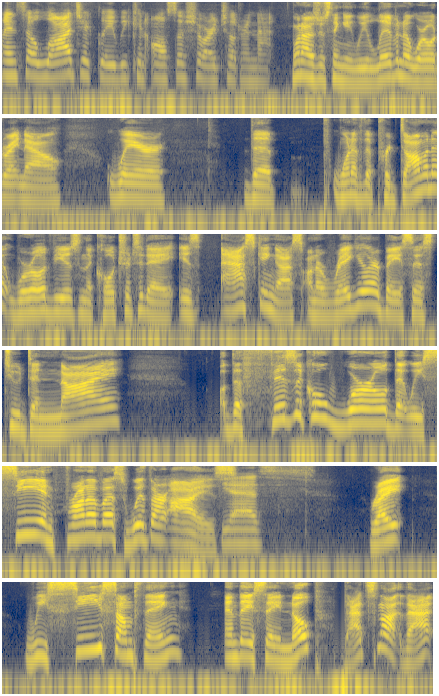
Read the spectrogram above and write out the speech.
And so logically, we can also show our children that. when I was just thinking, we live in a world right now where the one of the predominant worldviews in the culture today is asking us on a regular basis to deny the physical world that we see in front of us with our eyes. Yes. Right? We see something and they say, nope, that's not that.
